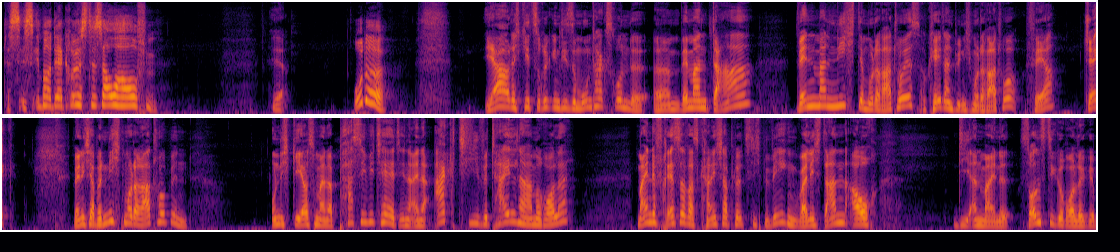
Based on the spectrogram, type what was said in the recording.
das ist immer der größte Sauhaufen. Ja. Oder? Ja, oder ich gehe zurück in diese Montagsrunde. Ähm, wenn man da wenn man nicht der Moderator ist, okay, dann bin ich Moderator, fair, check. Wenn ich aber nicht Moderator bin und ich gehe aus meiner Passivität in eine aktive Teilnahmerolle, meine Fresse, was kann ich da plötzlich bewegen? Weil ich dann auch die an meine sonstige Rolle ge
